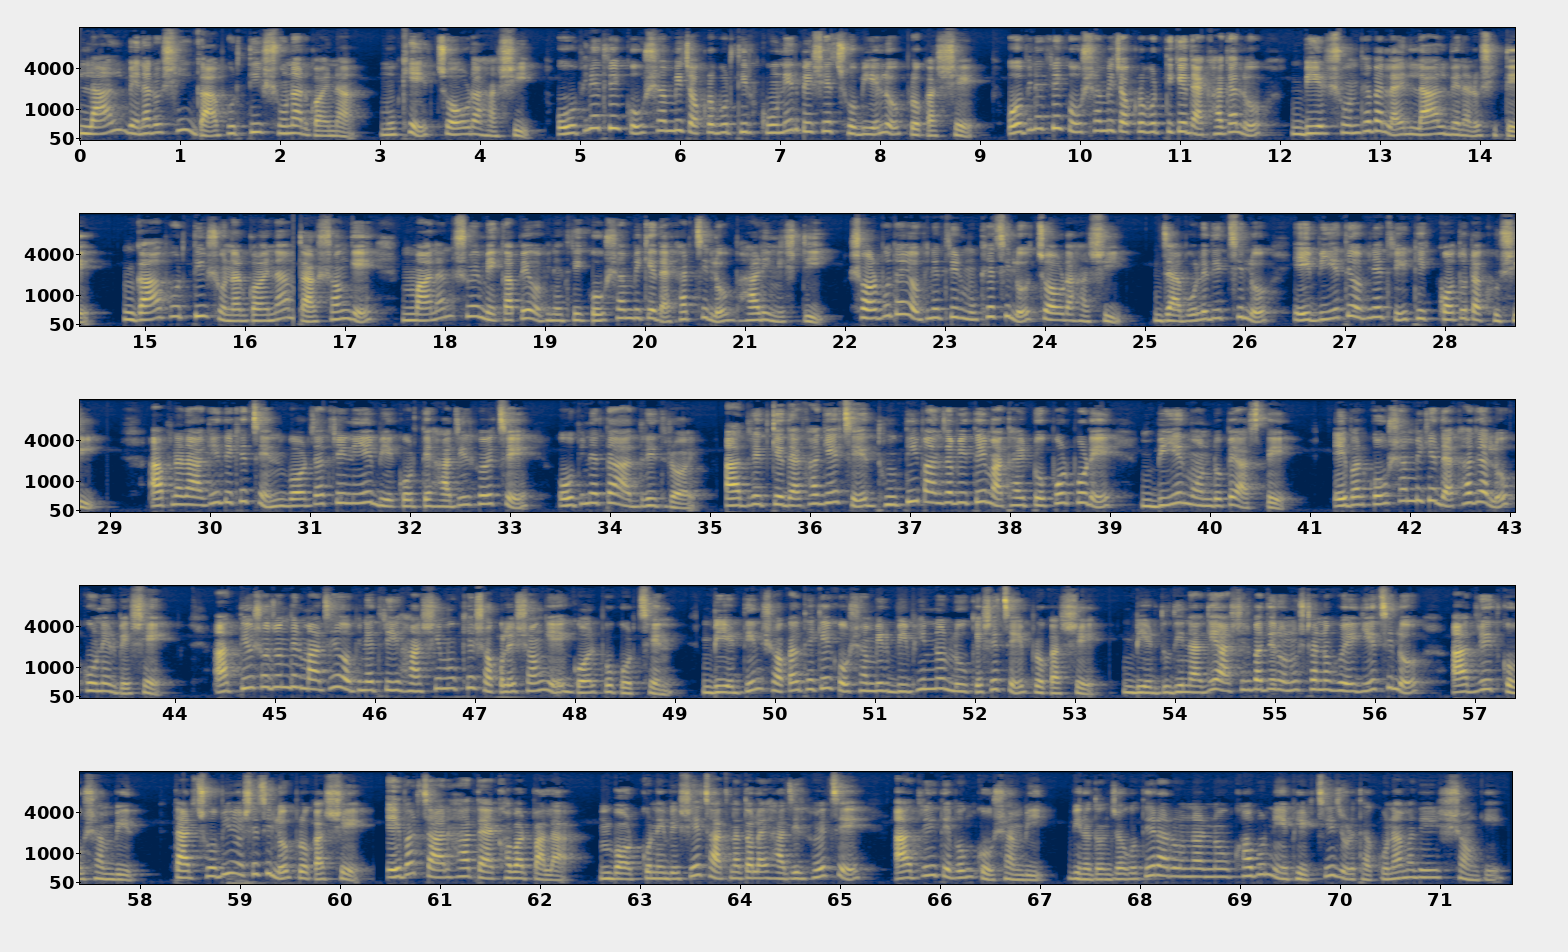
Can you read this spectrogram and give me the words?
লাল বেনারসি গা ভর্তি সোনার গয়না, মুখে চওড়া হাসি। অভিনেত্রী কৌশাম্বী চক্রবর্তীর কোণের বেশে ছবি এলো প্রকাশ্যে। অভিনেত্রী কৌশাম্বী চক্রবর্তীকে দেখা গেল বিয়ের সন্ধ্যাবেলায় লাল বেনারসিতে। গা ভর্তি সোনার গয়না, তার সঙ্গে মানানসই মেকআপে অভিনেত্রী কৌশাম্বীকে দেখাচ্ছিল ভারী মিষ্টি। সর্বদাই অভিনেত্রীর মুখে ছিল চওড়া হাসি, যা বলে দিচ্ছিল এই বিয়েতে অভিনেত্রী ঠিক কতটা খুশি। আপনারা আগেই দেখেছেন, বরযাত্রী নিয়ে বিয়ে করতে হাজির হয়েছে অভিনেতা আদ্রিত রয়। আদ্রিতকে দেখা গিয়েছে ধুতি পাঞ্জাবিতে মাথায় টোপর পরে বিয়ের মণ্ডপে আসতে। এবার কৌশাম্বীকে দেখা গেল কোণের বেশে। আত্মীয় স্বজনদের মাঝে অভিনেত্রী হাসি মুখে সকলের সঙ্গে গল্প করছেন। বিয়ের দিন সকাল থেকে কৌশাম্বীর বিভিন্ন লুক এসেছে প্রকাশ্যে। বিয়ের দুদিন আগে আশীর্বাদের অনুষ্ঠানও হয়ে গিয়েছিল আদ্রিত কৌশাম্বীর। তার ছবিও এসেছিল প্রকাশ্যে। এবার চার হাত এক হবার পালা। বরকনে বেশে ছাতনাতলায় হাজির হয়েছে আদ্রিত এবং কৌশাম্বী। বিনোদন জগতের আর অন্যান্য খবর নিয়ে ফিরছি, জুড়ে থাকুন আমাদের সঙ্গে।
